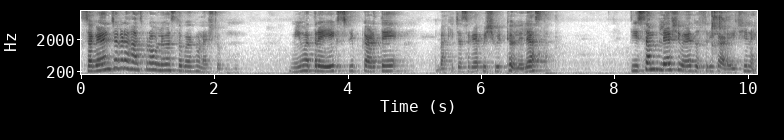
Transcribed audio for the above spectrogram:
सगळ्यांच्याकडे हाच प्रॉब्लेम असतो का कोणास मी मात्र एक स्ट्रीप काढते बाकीच्या सगळ्या पिशवीत ठेवलेल्या असतात. ती संपल्याशिवाय दुसरी काढायची नाही.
